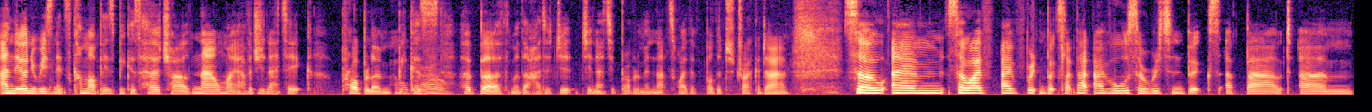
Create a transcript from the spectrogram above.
And the only reason it's come up is because her child now might have a genetic problem because wow. her birth mother had a ge- genetic problem, and that's why they've bothered to track her down. So, um, so I've I've written books like that. I've also written books about um,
